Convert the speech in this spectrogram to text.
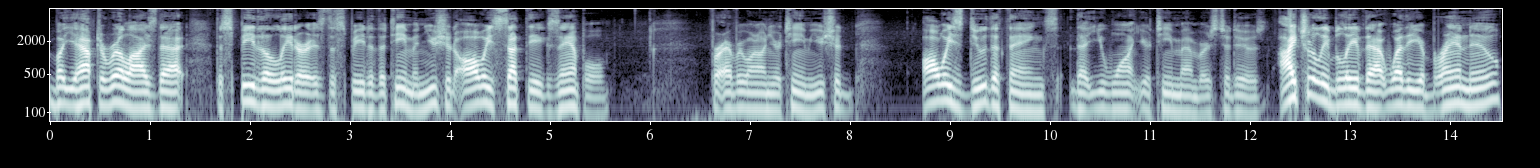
but you have to realize that the speed of the leader is the speed of the team, and you should always set the example for everyone on your team. You should always do the things that you want your team members to do. I truly believe that whether you're brand new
